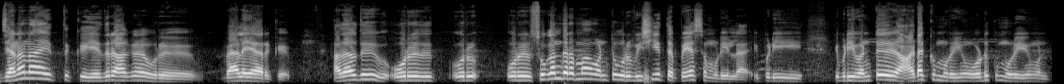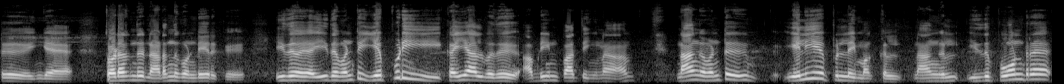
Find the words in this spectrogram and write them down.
ஜனநாயகத்துக்கு எதிராக ஒரு வேலையாக இருக்குது அதாவது ஒரு ஒரு ஒரு சுதந்திரமாக வந்துட்டு ஒரு விஷயத்தை பேச முடியல. இப்படி இப்படி வந்துட்டு அடக்குமுறையும் ஒடுக்குமுறையும் வந்துட்டு இங்கே தொடர்ந்து நடந்து கொண்டே இருக்குது இதை இதை வந்துட்டு எப்படி கையாள்வது அப்படின்னு பார்த்தீங்கன்னா நாங்கள் வந்துட்டு எளிய பிள்ளை மக்கள். நாங்கள் இது போன்ற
